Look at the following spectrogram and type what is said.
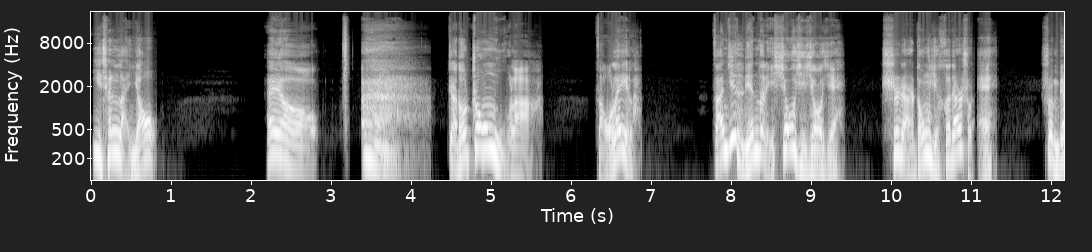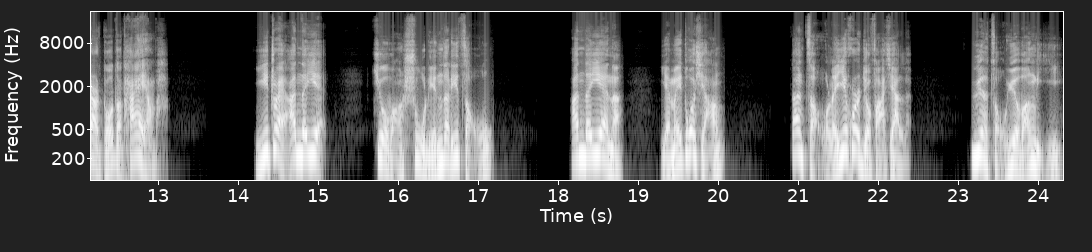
一抻懒腰，哎呦，这都中午了，走累了，咱进林子里休息休息，吃点东西，喝点水，顺便躲躲太阳吧。一拽安德业就往树林子里走，安德业呢也没多想，但走了一会儿就发现了，越走越往里，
